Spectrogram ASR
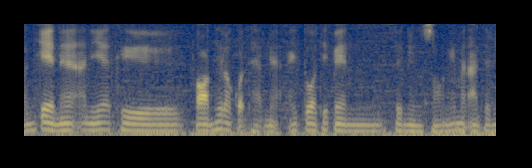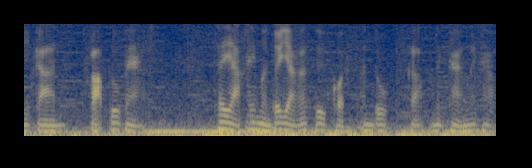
สังเกตนะอันนี้คือตอนที่เรากดแท็บเนี่ยไอตัวที่เป็นเซนหนึ่งสองนี่มันอาจจะมีการปรับรูปแบบ ถ้าอยากให้เหมือนตัวอย่างก็คือกด undo กลับหนึ่งครั้งนะครับ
